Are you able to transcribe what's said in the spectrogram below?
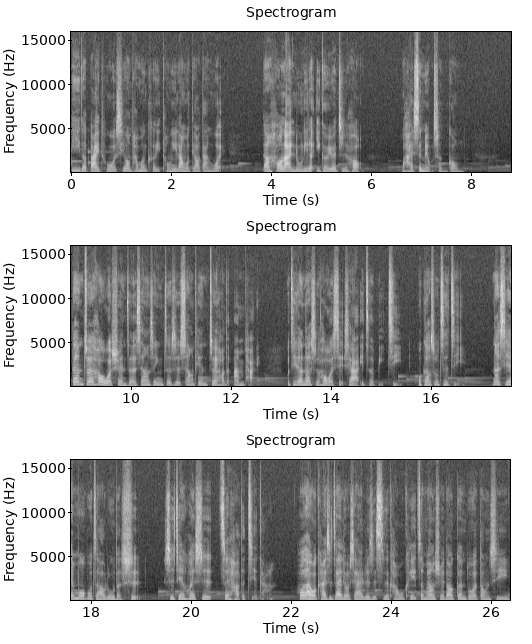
一一的拜托，希望他们可以同意让我调单位。但后来努力了一个月之后，我还是没有成功。但最后我选择相信这是上天最好的安排。我记得那时候我写下一则笔记，我告诉自己。那些摸不着路的事，时间会是最好的解答。后来我开始在留下来日子思考，我可以怎么样学到更多的东西，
